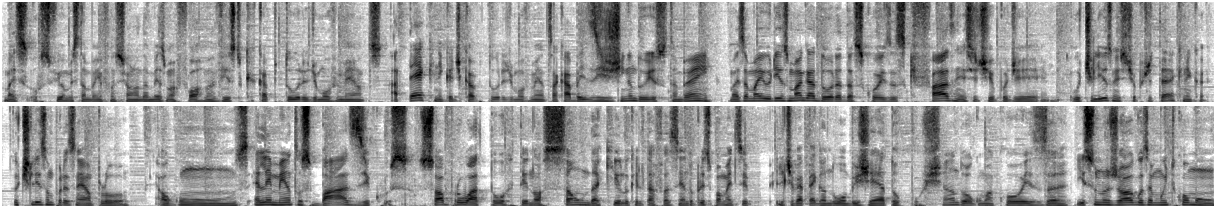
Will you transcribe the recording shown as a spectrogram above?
mas os filmes também funcionam da mesma forma, visto que a captura de movimentos, a técnica de captura de movimentos acaba exigindo isso também, mas a maioria esmagadora das coisas que fazem esse tipo de, utilizam esse tipo de técnica, utilizam, por exemplo, alguns elementos básicos só para o ator ter noção daquilo que ele tá fazendo, principalmente se ele estiver pegando um objeto ou puxando alguma coisa. Isso nos jogos é muito comum.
